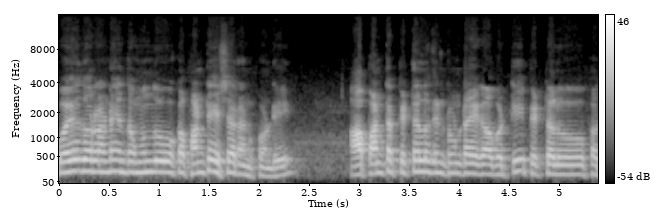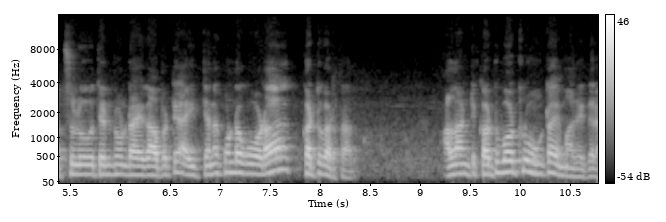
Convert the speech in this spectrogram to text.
కోయ దొర అంటే ఇంతకుముందు ఒక పంట వేశారనుకోండి ఆ పంట పిట్టలు తింటుంటాయి కాబట్టి పిట్టలు పచ్చులు తింటుంటాయి కాబట్టి అవి తినకుండా కూడా కట్టుకడతారు. అలాంటి కట్టుబాట్లు ఉంటాయి మా దగ్గర.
